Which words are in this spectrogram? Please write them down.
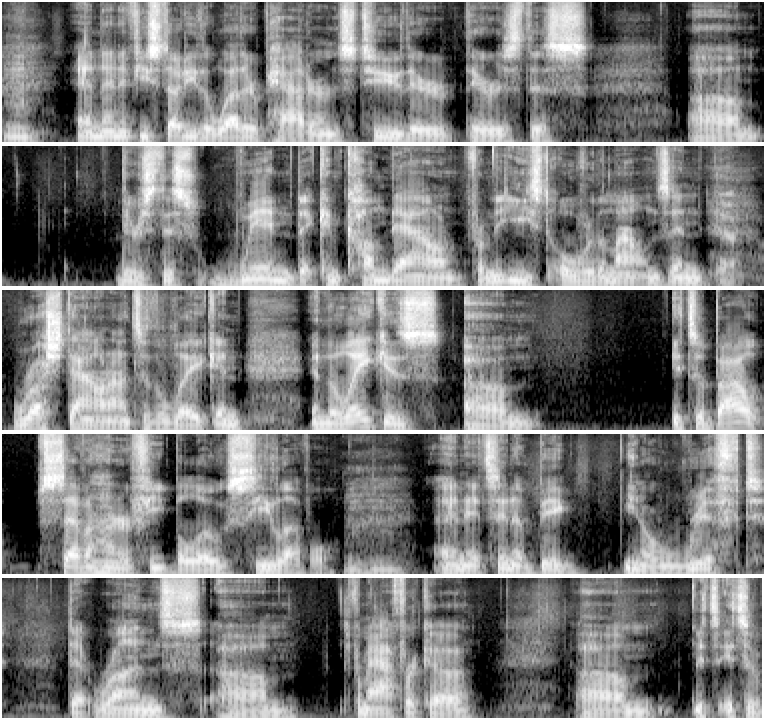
And then if you study the weather patterns too, there there's this um, there's this wind that can come down from the east over the mountains and Yeah. rush down onto the lake. And and the lake is um, it's about 700 feet below sea level, and it's in a big you know rift that runs um, from Africa. Um, it's it's a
